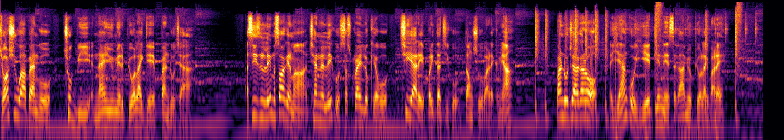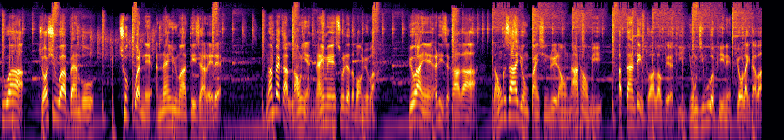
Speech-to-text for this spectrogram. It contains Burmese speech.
ဂျောရှူအာဘန်ကိုချုပ်ပြီးအနိုင်ယူမယ်ပြောလိုက်တဲ့ပန်ဒိုဂျာအစီအစဉ်လေးမစောခင်မှာ channel လေးကို subscribe လုပ်ခဲ့ဖို့ချီရတဲ့ပရိသတ်ကြီးကိုတောင်းဆိုပါရခင်ဗျာပန်ဒိုဂျာကတော့အရန်ကိုရေးတင်းတဲ့စကားမျိုးပြောလိုက်ပါတယ်သူကဂျောရှူအာဘန်ကိုချုပ်ကွက်နဲ့အနိုင်ယူမှတေးကြတယ်တဲ့ငါဘက်ကလောင်းရင်နိုင်မယ်ဆိုတဲ့သဘောမျိုးပါပြောရရင်အဲ့ဒီစကားကလောင်းကစားယုံပိုင်ရှင်တွေတောင်နားထောင်ပြီး အတန်တိတ်သွားလောက်တဲ့အထိယုံကြည်မှုအပြည့်နဲ့ပြောလိုက်တာပါ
